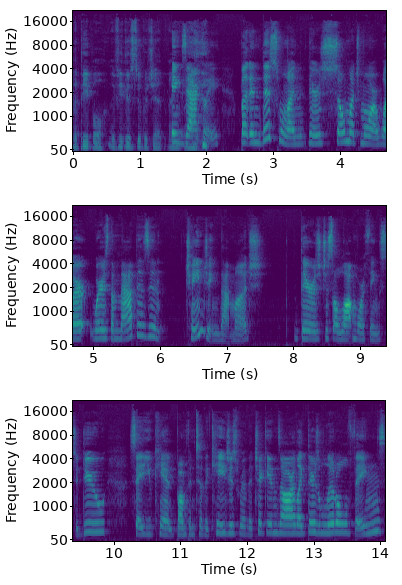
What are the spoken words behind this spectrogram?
the people. If you do stupid shit. like- Exactly. but in this one, there's so much more. Where whereas the map isn't changing that much, there's just a lot more things to do. Say you can't bump into the cages where the chickens are. Like there's little things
